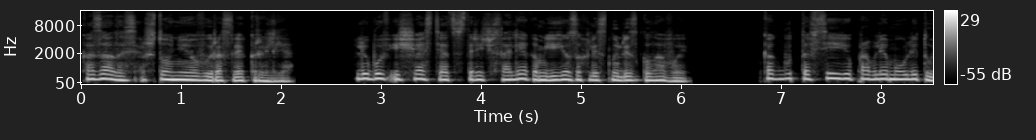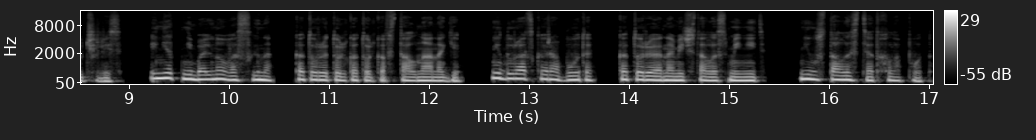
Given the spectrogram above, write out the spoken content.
Казалось, что у нее выросли крылья. Любовь и счастье от встреч с Олегом ее захлестнули с головой. Как будто все ее проблемы улетучились, и нет ни больного сына, который только-только встал на ноги, ни дурацкой работы, которую она мечтала сменить, ни усталости от хлопот.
